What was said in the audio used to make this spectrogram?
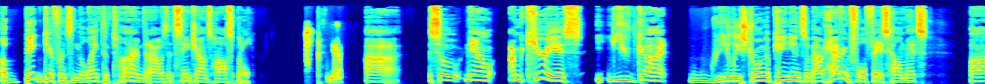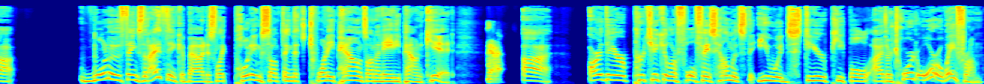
a big difference in the length of time that I was at St. John's Hospital. Yeah. Uh, so now I'm curious, you've got really strong opinions about having full face helmets. Uh, one of the things that I think about is like putting something that's 20 pounds on an 80 pound kid. Yeah. Uh, are there particular full face helmets that you would steer people either toward or away from?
